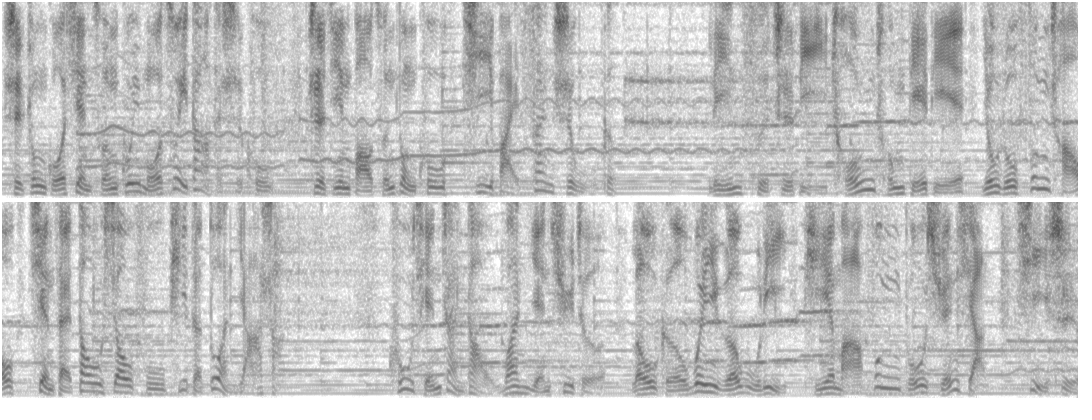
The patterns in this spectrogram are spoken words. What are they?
是中国现存规模最大的石窟，至今保存洞窟七百三十五个，鳞次栉比，重重叠叠，犹如蜂巢嵌在刀削斧劈的断崖上。窟前栈道蜿蜒曲折，楼阁巍峨兀立，铁马风夺悬响，气势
